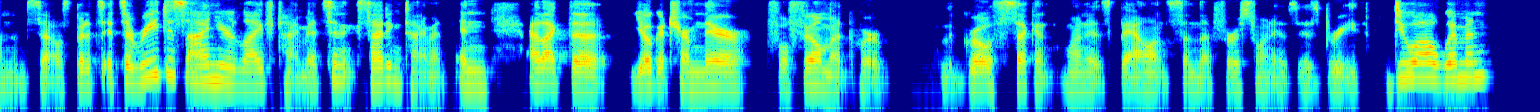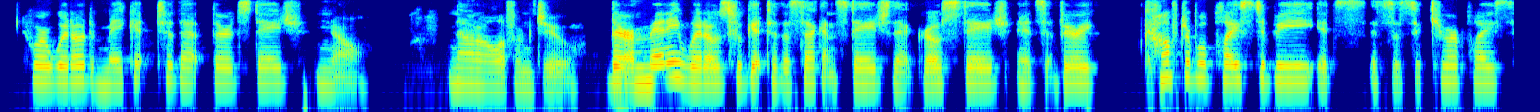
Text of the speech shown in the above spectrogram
on themselves. But it's, it's a redesign your lifetime. It's an exciting time. And, I like the yoga term there, fulfillment, where the growth second one is balance and the first one is is breathe do all women who are widowed make it to that third stage no not all of them do. There mm. are many widows who get to the second stage, that growth stage. It's a very comfortable place to be. It's it's a secure place.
